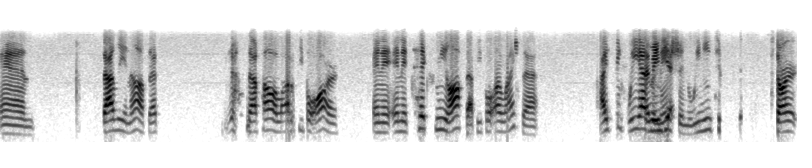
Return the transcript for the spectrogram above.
And sadly enough, that's that's how a lot of people are, and it and it ticks me off that people are like that. I think we as I mean, a yeah- nation we need to start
